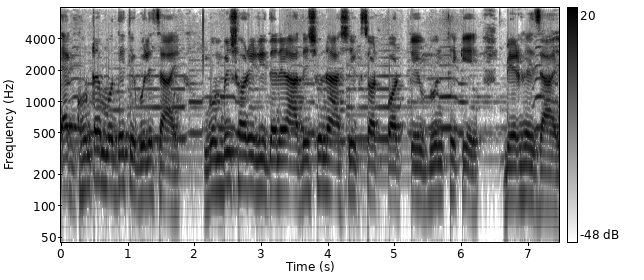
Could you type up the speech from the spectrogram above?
এক ঘণ্টার মধ্যে টেবিলে চাই গম্ভীর স্বরে রিদানের আদেশ শুনে আশিক চটপট টেবিল থেকে বের হয়ে যায়।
